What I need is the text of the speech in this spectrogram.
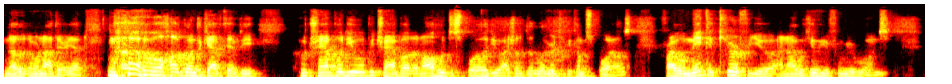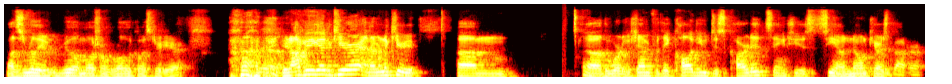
no, we're not there yet. we'll all go into captivity. Who trampled you will be trampled, and all who despoiled you I shall deliver to become spoils. For I will make a cure for you, and I will heal you from your wounds. That's this is really a real emotional roller coaster here. Yeah. You're not going to get a cure, and I'm going to cure you. Um, uh, the word of Hashem, for they called you discarded, saying she is you know, no one cares about her.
